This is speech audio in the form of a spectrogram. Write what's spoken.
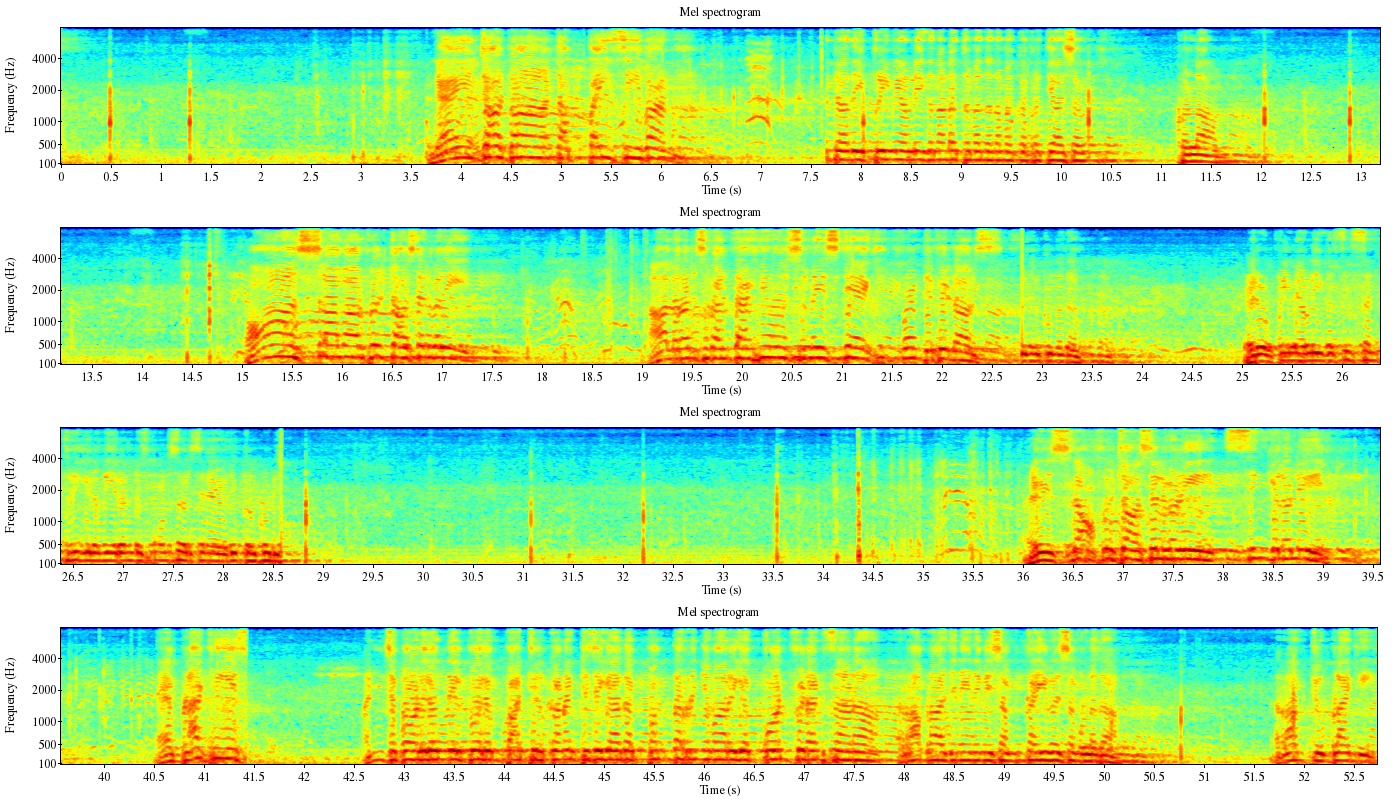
പ്രീമിയർ ലീഗ് നടത്തുമെന്ന് നമുക്ക് പ്രത്യാശ കൊള്ളാം ഫുൾ ടോസ് ഡെലിവറി നാല് റൺസുകൾ huge mistake from the fielders നിൽക്കുന്നത് ഒരു പ്രീമിയർ ലീഗ് സീസൺ ത്രീയിലും ഈ രണ്ട് സ്പോൺസേഴ്സിനെ ഒരിക്കൽ കൂടി It's now full toss delivery singularly. അഞ്ച് ബോളിൽ ഒന്നിൽ പോലും ബാറ്റിൽ കണക്ട് ചെയ്യാതെ പന്തറിഞ്ഞു മാറിയ കോൺഫിഡൻസ് ആണ് റാംരാജിന് ഈ നിമിഷം കൈവശമുള്ളത്. Ram to Blaki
